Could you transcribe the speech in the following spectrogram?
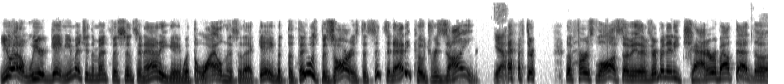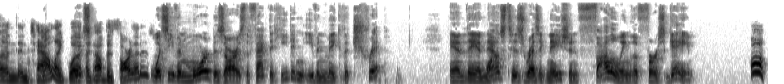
you had a weird game. You mentioned the Memphis Cincinnati game with the wildness of that game, but the thing was bizarre is the Cincinnati coach resigned. Yeah. After the first loss. I mean, has there been any chatter about that uh, in, in, town? Like what? like how bizarre that is. What's even more bizarre is the fact that he didn't even make the trip, and they announced his resignation following the first game. Oh.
